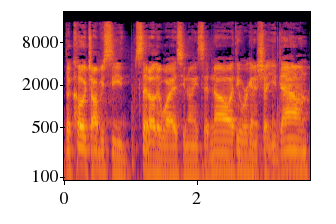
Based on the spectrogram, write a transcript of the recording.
the coach obviously said otherwise. You know, he said, "No, I think we're to shut you down.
